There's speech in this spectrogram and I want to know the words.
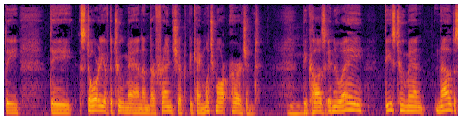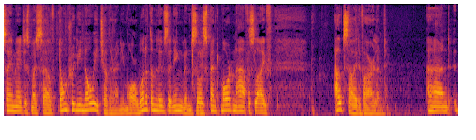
the the story of the two men and their friendship became much more urgent, mm-hmm. because in a way, these two men now the same age as myself, don't really know each other anymore. One of them lives in England, so yeah. spent more than half his life outside of Ireland. And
